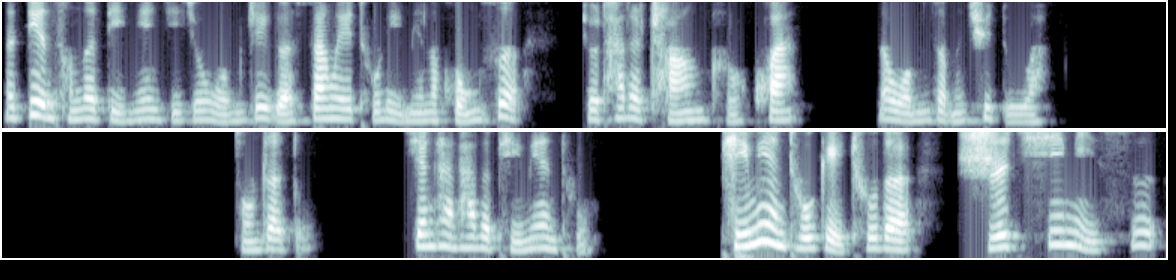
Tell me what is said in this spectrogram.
那垫层的底面积就我们这个三维图里面的红色，就它的长和宽。那我们怎么去读啊？从这读，先看它的平面图。平面图给出的十七米四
